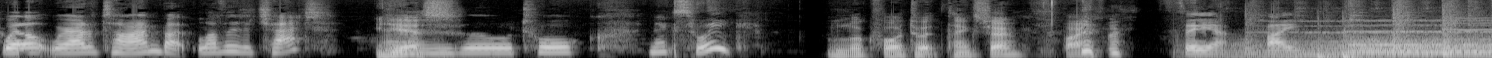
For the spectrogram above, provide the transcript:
Well, we're out of time, but lovely to chat. Yes. And we'll talk next week. Look forward to it. Thanks, Joe. Bye. See ya. Bye.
